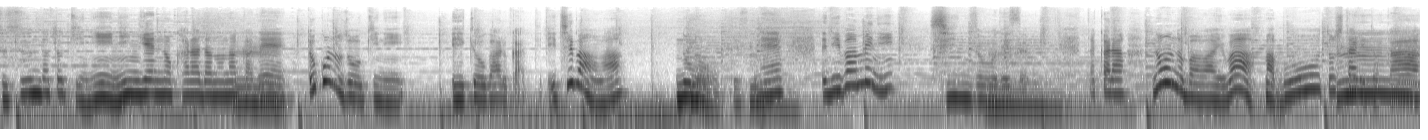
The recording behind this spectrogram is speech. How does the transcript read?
進んだ時に人間の体の中でどこの臓器に影響があるかって言って一番は脳ですね。で2番目に心臓です。だから脳の場合は、まあ、ぼーっとしたりとか、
